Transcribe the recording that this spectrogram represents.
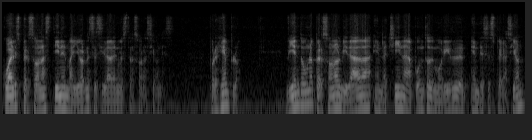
cuáles personas tienen mayor necesidad de nuestras oraciones. Por ejemplo, Viendo a una persona olvidada en la China a punto de morir en desesperación,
